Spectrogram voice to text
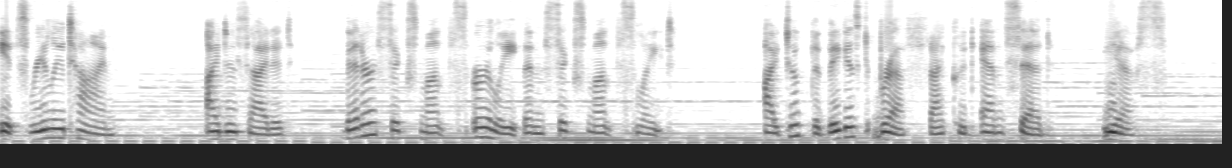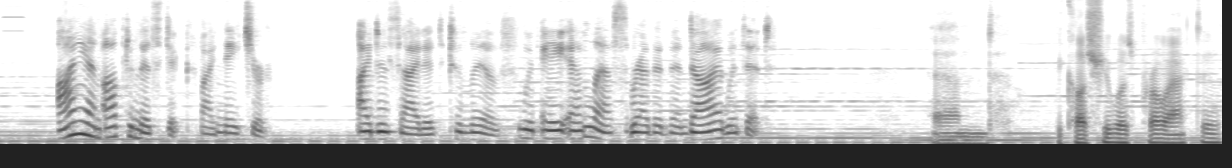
It's really time. I decided, better six months early than six months late. I took the biggest breath I could and said, Yes. I am optimistic by nature. I decided to live with ALS rather than die with it. And because she was proactive,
